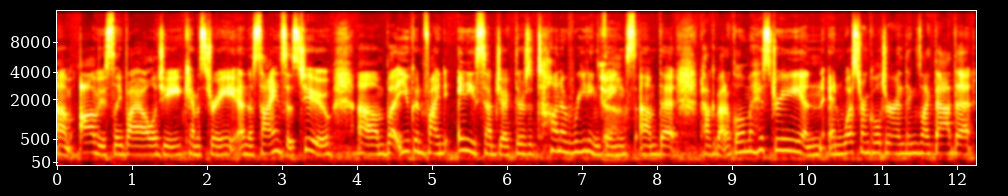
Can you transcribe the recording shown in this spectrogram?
um, obviously biology, chemistry, and the sciences too. Um, but you can find any subject. There's a ton of reading Yeah. things um, that talk about Oklahoma history and, and Western culture and things like that that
